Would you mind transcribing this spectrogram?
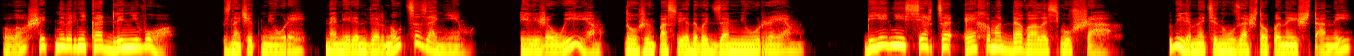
Лошадь наверняка для него. Значит, Мюррей намерен вернуться за ним? Или же Уильям должен последовать за Мюрреем? Биение сердца эхом отдавалось в ушах. Уильям натянул заштопанные штаны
